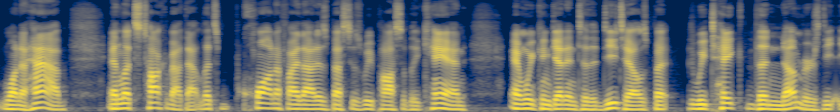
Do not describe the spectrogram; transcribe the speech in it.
want to have? And let's talk about that. Let's quantify that as best as we possibly can, and we can get into the details. But we take the numbers, the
